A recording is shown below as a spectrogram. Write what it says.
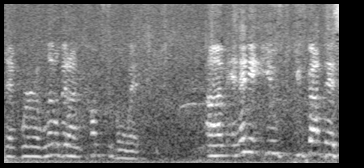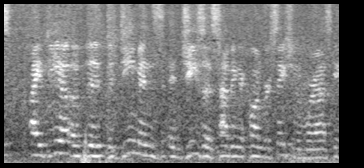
that we're a little bit uncomfortable with. Um, and then it, you've, you've got this idea of the, the demons and Jesus having a conversation, and we're asking,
